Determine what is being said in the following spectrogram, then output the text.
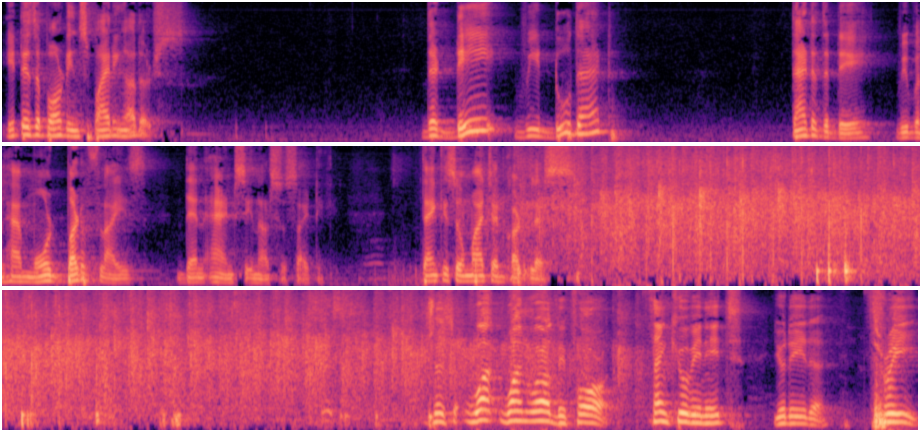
it is about inspiring others. The day we do that, that is the day we will have more butterflies than ants in our society. Thank you so much and God bless. Just one, one word before. Thank you, Vineet. You did uh, three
